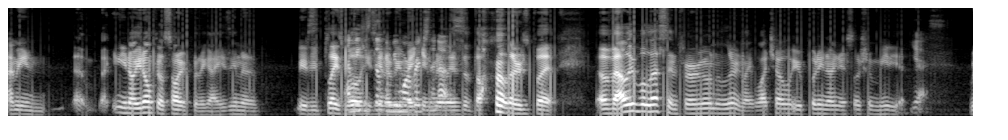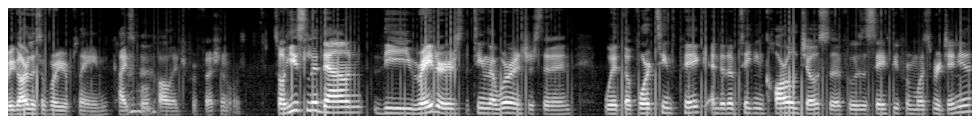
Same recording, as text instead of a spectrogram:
I mean, uh, you know, you don't feel sorry for the guy. He's gonna, if he plays well, I mean, he's, he's gonna be, be making millions of dollars. But a valuable lesson for everyone to learn. Like, watch out what you're putting on your social media. Yes. Regardless of where you're playing, high school, mm-hmm. college, professionals. So he slid down. The Raiders, the team that we're interested in, with the 14th pick, ended up taking Karl Joseph, who was a safety from West Virginia.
